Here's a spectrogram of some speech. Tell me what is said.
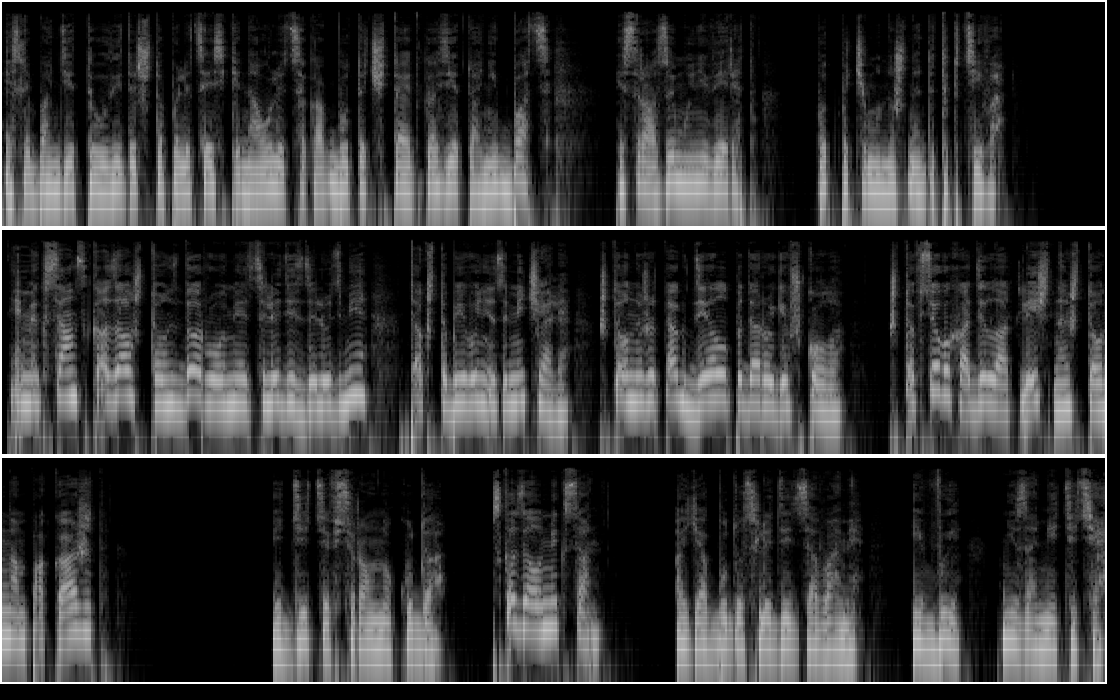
Если бандиты увидят, что полицейский на улице как будто читает газету, они бац, и сразу ему не верят. Вот почему нужны детективы. Эмиксан сказал, что он здорово умеет следить за людьми, так, чтобы его не замечали, что он уже так делал по дороге в школу, что все выходило отлично и что он нам покажет. «Идите все равно куда», — сказал Миксан. «А я буду следить за вами, и вы не заметите».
